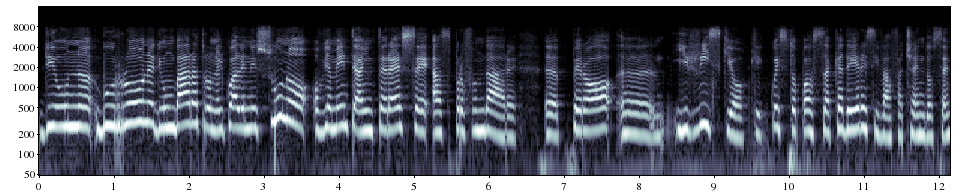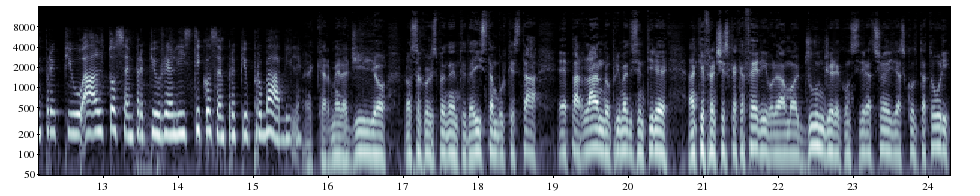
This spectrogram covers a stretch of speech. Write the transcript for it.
di un burrone, di un baratro nel quale nessuno ovviamente ha interesse a sprofondare, eh, però eh, il rischio che questo possa accadere si va facendo sempre più alto, sempre più realistico, sempre più probabile. Eh, Carmela Giglio, nostra corrispondente da Istanbul, che sta eh, parlando. Prima di sentire anche Francesca Caferri, volevamo aggiungere considerazioni degli ascoltatori.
